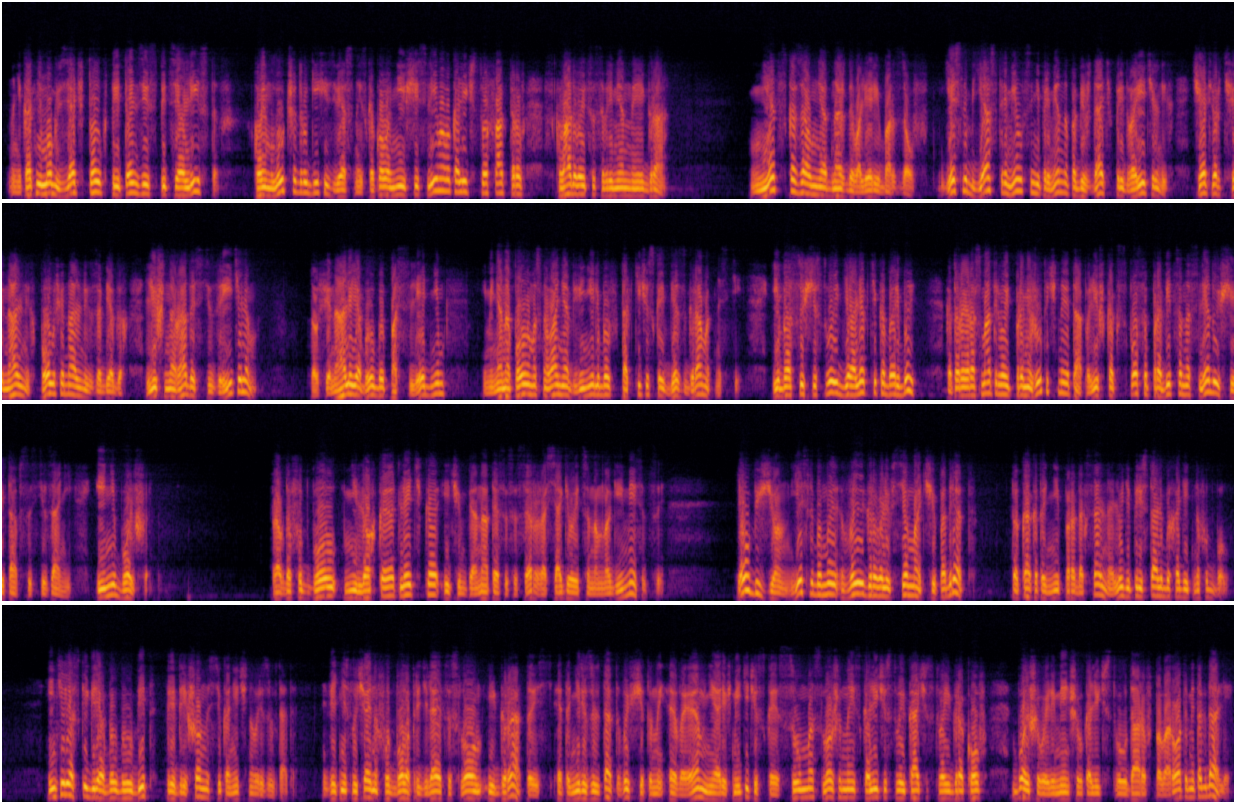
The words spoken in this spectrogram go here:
Но никак не мог взять в толк претензии специалистов, коим лучше других известно, из какого неисчислимого количества факторов складывается современная игра. Нет, сказал мне однажды Валерий Борзов. Если б я стремился непременно побеждать в предварительных, четвертьфинальных, полуфинальных забегах лишь на радость зрителям, то в финале я был бы последним, и меня на полном основании обвинили бы в тактической безграмотности, ибо существует диалектика борьбы, которая рассматривает промежуточные этапы лишь как способ пробиться на следующий этап состязаний и не больше. Правда, футбол не легкая атлетика, и чемпионат СССР растягивается на многие месяцы. Я убежден, если бы мы выигрывали все матчи подряд, то как это ни парадоксально, люди перестали бы ходить на футбол. Интерес к игре был бы убит предрешенностью конечного результата. Ведь не случайно футбол определяется словом игра, то есть это не результат высчитанной ЭВМ, не арифметическая сумма, сложенная из количества и качества игроков, большего или меньшего количества ударов поворотом и так далее.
